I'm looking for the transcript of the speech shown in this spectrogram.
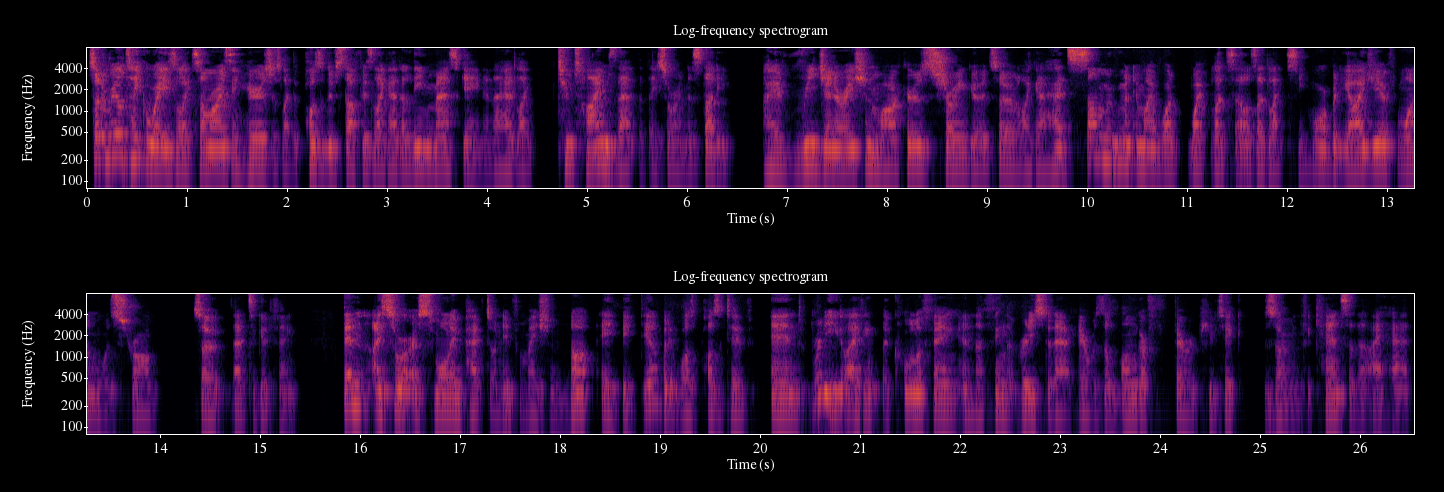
So the real takeaways, like summarizing here, is just like the positive stuff is like I had a lean mass gain and I had like two times that that they saw in the study. I had regeneration markers showing good, so like I had some movement in my white blood cells. I'd like to see more, but the IGF one was strong, so that's a good thing. Then I saw a small impact on inflammation, not a big deal, but it was positive. And really, I think the cooler thing and the thing that really stood out here was the longer therapeutic zone for cancer that I had,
